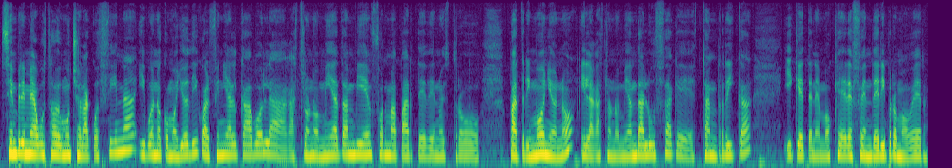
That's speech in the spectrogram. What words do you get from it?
Siempre me ha gustado mucho la cocina y bueno, como yo digo, al fin y al cabo la gastronomía también forma parte de nuestro patrimonio, ¿no? Y la gastronomía andaluza que es tan rica y que tenemos que defender y promover.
